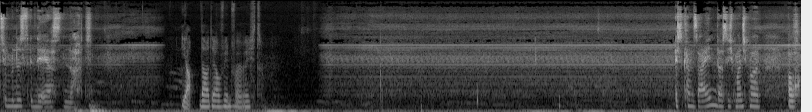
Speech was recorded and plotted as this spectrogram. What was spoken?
Zumindest in der ersten Nacht. Ja, da hat er auf jeden Fall recht. Es kann sein, dass ich manchmal auch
